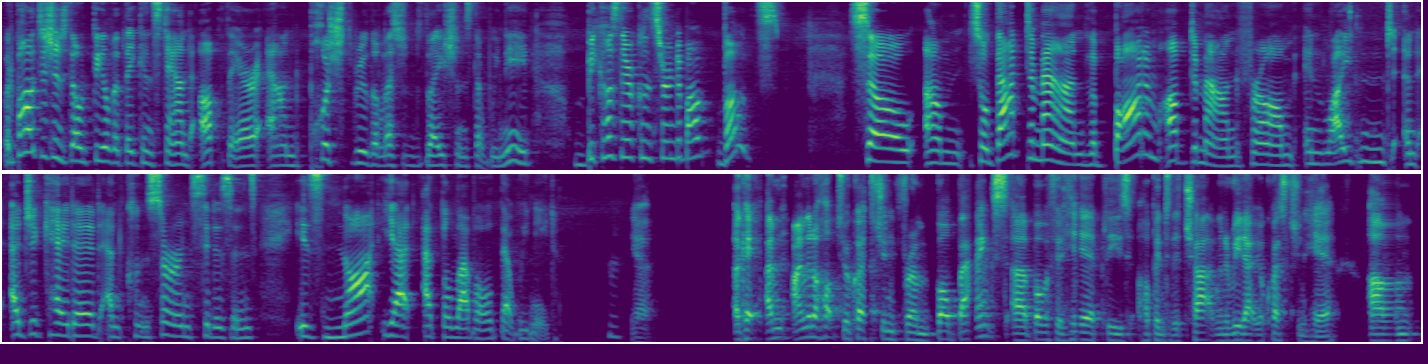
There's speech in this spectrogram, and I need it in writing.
But politicians don't feel that they can stand up there and push through the legislations that we need because they're concerned about votes. So, um, so that demand, the bottom up demand from enlightened and educated and concerned citizens, is not yet at the level that we need. Yeah. Okay, I'm, I'm going to hop to a question from Bob Banks. Uh, Bob, if you're here, please hop into the chat. I'm going to read out your question here. Um,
